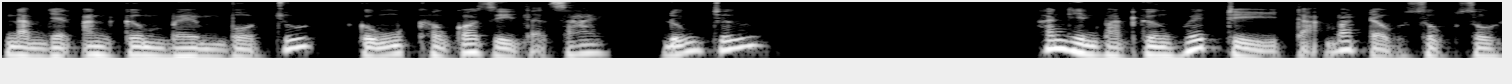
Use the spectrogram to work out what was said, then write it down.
nằm nhân ăn cơm mềm một chút cũng không có gì là sai, đúng chứ? Hắn nhìn mặt gương huyết trì đã bắt đầu sụp sôi.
